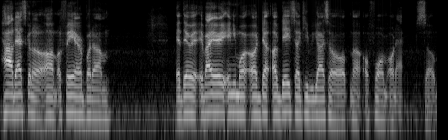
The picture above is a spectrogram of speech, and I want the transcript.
how that's gonna um affair. But um, if there if I hear any more uh, updates, I'll keep you guys uh, uh, informed on that. So,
